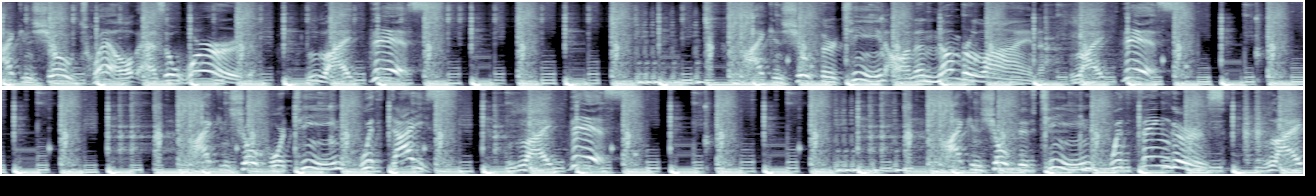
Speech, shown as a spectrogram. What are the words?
I can show 12 as a word, like this. I can show 13 on a number line, like this. I can show 14 with dice, like this. I can show 15 with fingers, like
